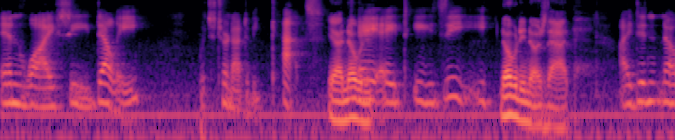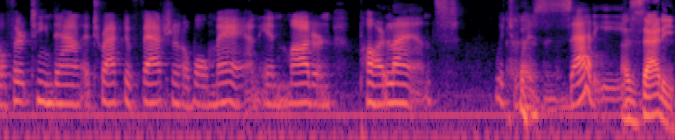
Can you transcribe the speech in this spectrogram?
NYC deli, which turned out to be Katz. Yeah, nobody A T Z. nobody knows that. I didn't know 13 down, attractive, fashionable man in modern parlance, which was Zaddy. A zaddy.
